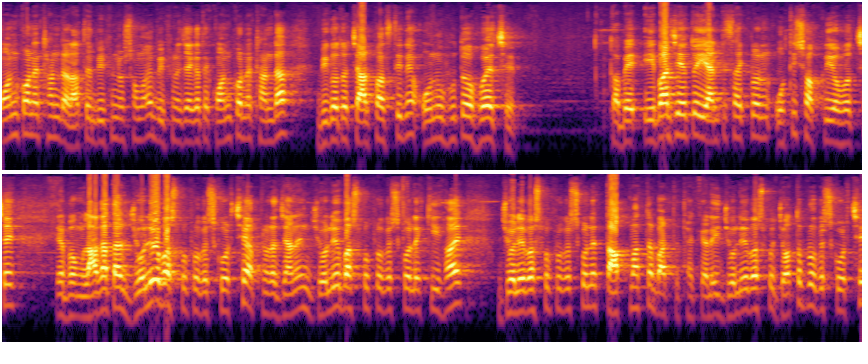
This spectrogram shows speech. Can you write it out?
কনকনে ঠান্ডা। রাতের বিভিন্ন সময়ে বিভিন্ন জায়গাতে কনকনে ঠান্ডা বিগত চার পাঁচ দিনে অনুভূত হয়েছে। তবে এবার যেহেতু এই অ্যান্টিসাইক্লোন অতি সক্রিয় হচ্ছে এবং লাগাতার জলীয় বাষ্প প্রবেশ করছে। আপনারা জানেন, জলীয় বাষ্প প্রবেশ করলে কি হয়? জলীয় বাষ্প প্রবেশ করলে তাপমাত্রা বাড়তে থাকে। আর এই জলীয় বাষ্প যত প্রবেশ করছে,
